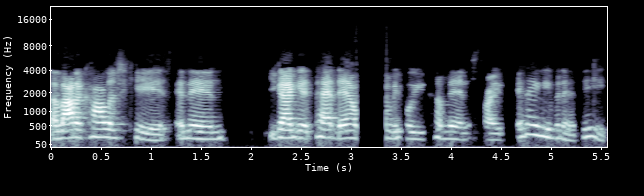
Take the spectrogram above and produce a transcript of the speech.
a lot of college kids, and then you gotta get pat down before you come in. It's like it ain't even that big.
